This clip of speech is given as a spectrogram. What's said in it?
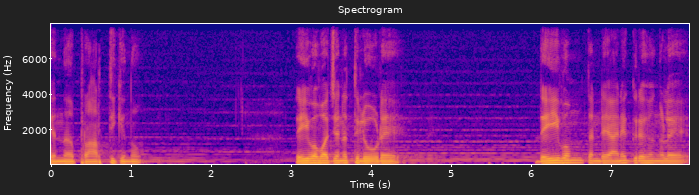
എന്ന് പ്രാർത്ഥിക്കുന്നു. ദൈവവചനത്തിലൂടെ ദൈവം തന്റെ അനുഗ്രഹങ്ങളെ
